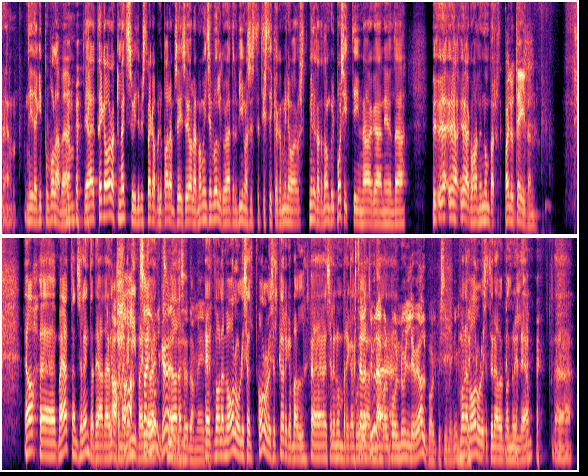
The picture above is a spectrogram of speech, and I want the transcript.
nii ta kipub olema jah, ja et ega Oracle NetSuite'i vist väga palju parem seis ei ole, ma võin siin võlgu jääda viimase statistikaga minu arust, minu teada ta on küll positiivne, aga nii-öelda. ühe, ühe, ühekohaline number. palju teil on? noh, ma jätan selle enda teada, ütlen aga nii palju, et me oleme, et me oleme oluliselt, oluliselt kõrgemal äh, selle numbriga. kas te olete ülevalpool äh, nulli või allpool, küsime niimoodi. me oleme oluliselt ülevalpool nulli jah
